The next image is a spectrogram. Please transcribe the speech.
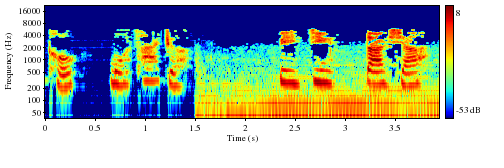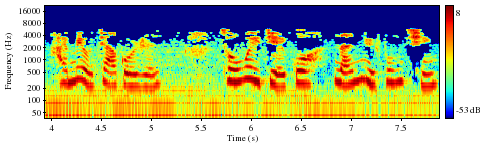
口摩擦着。毕竟大侠还没有嫁过人，从未解过男女风情。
